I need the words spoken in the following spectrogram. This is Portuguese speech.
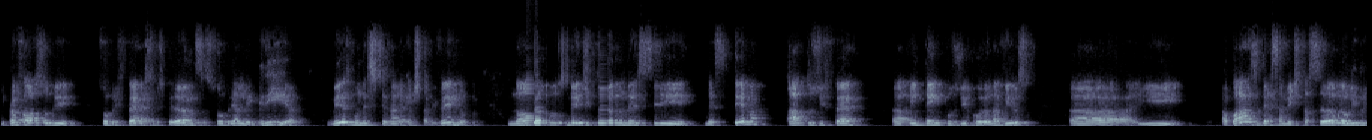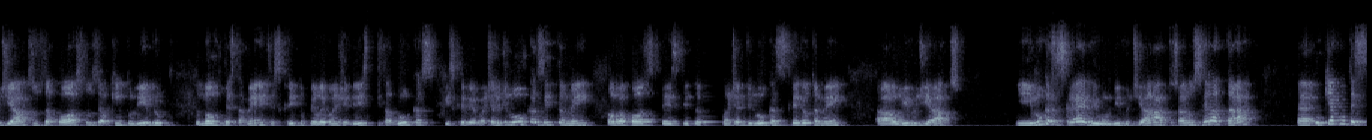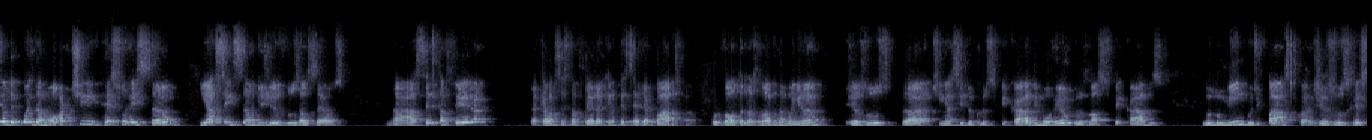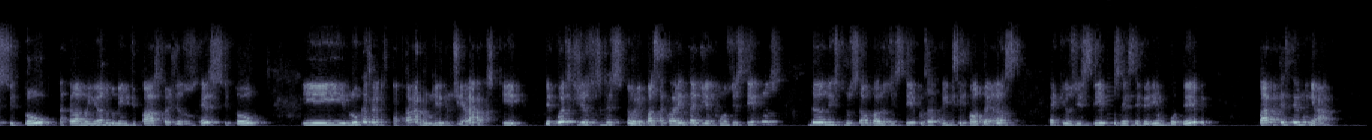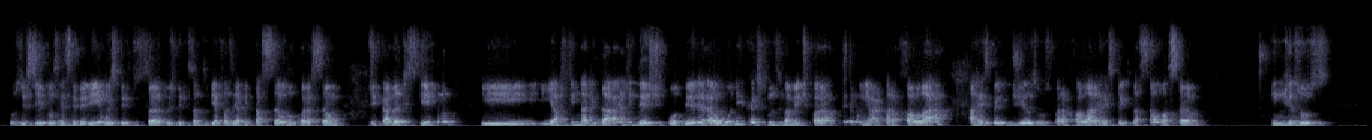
E para falar sobre, sobre fé, sobre esperança, sobre alegria, mesmo nesse cenário que a gente está vivendo, nós estamos meditando nesse, nesse tema, atos de fé uh, em tempos de coronavírus. Uh, e a base dessa meditação é o livro de Atos dos Apóstolos, é o quinto livro do Novo Testamento, escrito pelo evangelista Lucas, que escreveu o Evangelho de Lucas, e também, logo após ter escrito o Evangelho de Lucas, escreveu também uh, o livro de Atos. E Lucas escreve o livro de Atos para nos relatar uh, o que aconteceu depois da morte, ressurreição e ascensão de Jesus aos céus. Na sexta-feira, aquela sexta-feira que antecede a Páscoa, por volta das nove da manhã, Jesus uh, tinha sido crucificado e morreu pelos nossos pecados. No domingo de Páscoa, Jesus ressuscitou. Naquela manhã do domingo de Páscoa, Jesus ressuscitou. E Lucas vai nos contar no livro de Atos que depois que Jesus ressuscitou, ele passa 40 dias com os discípulos, dando instrução para os discípulos. A principal delas é que os discípulos receberiam poder para testemunhar. Os discípulos receberiam o Espírito Santo, o Espírito Santo ia fazer habitação no coração de cada discípulo, e, e, a finalidade deste poder era única exclusivamente para testemunhar, para falar a respeito de Jesus, para falar a respeito da salvação em Jesus.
